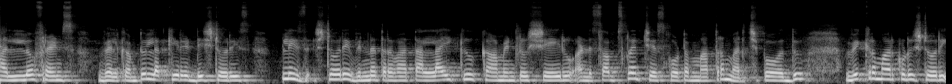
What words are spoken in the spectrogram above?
Hello friends welcome to Lucky Reddy stories. Please story విన్న తర్వాత like comment share and subscribe చేసుకోవటం మాత్రం మర్చిపోవద్దు. విక్రమార్కుడు స్టోరీ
